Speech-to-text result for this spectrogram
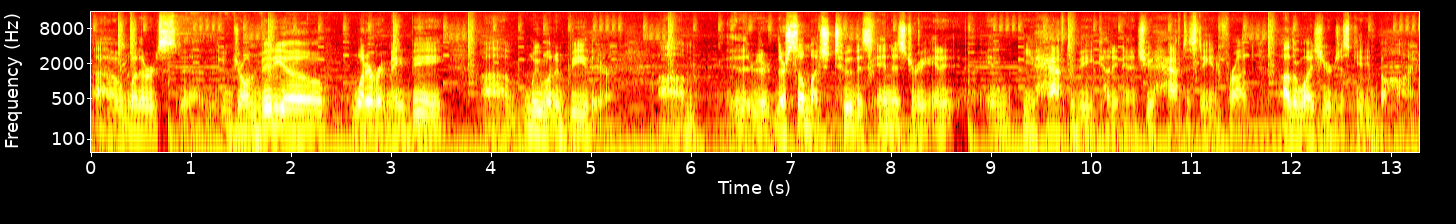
uh, whether it's uh, drone video, whatever it may be, um, we want to be there. Um, there, there's so much to this industry and, it, and you have to be cutting edge. You have to stay in front, otherwise you're just getting behind.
